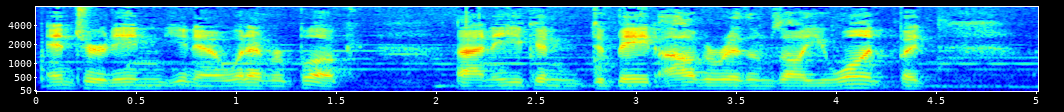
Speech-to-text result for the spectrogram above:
entered in, you know, whatever book. Uh, you can debate algorithms all you want, but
